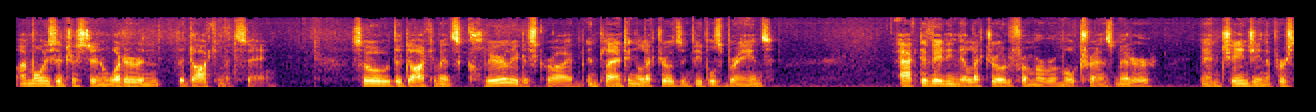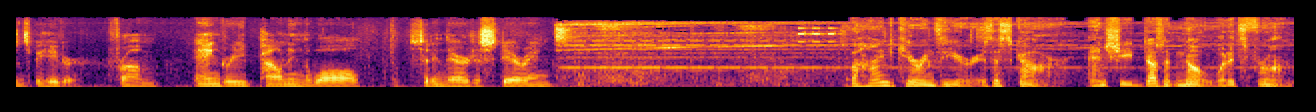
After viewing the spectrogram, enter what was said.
I'm always interested in what are in the documents saying. So the documents clearly describe implanting electrodes in people's brains, activating the electrode from a remote transmitter, and changing the person's behavior from angry, pounding the wall, sitting there just staring. Behind Karen's ear is a scar, and she doesn't know what it's from.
